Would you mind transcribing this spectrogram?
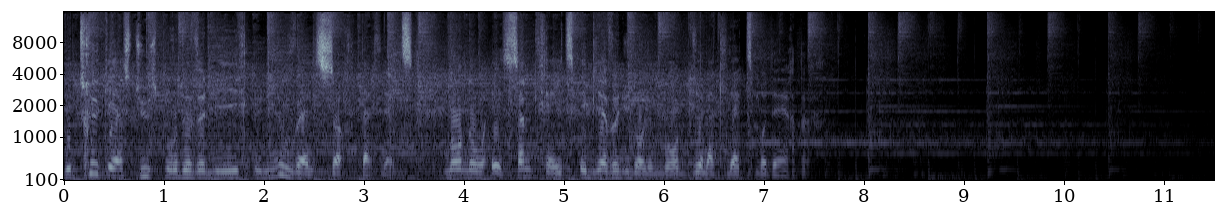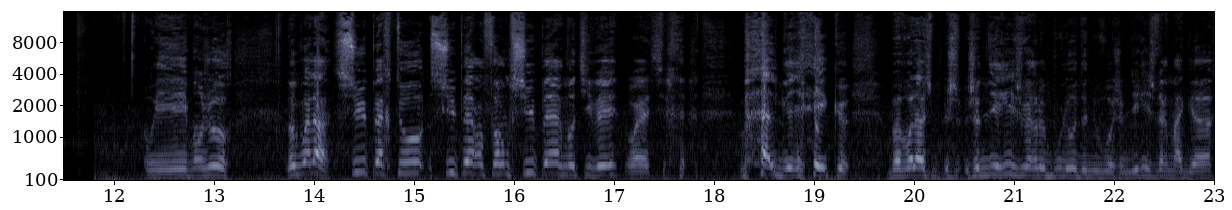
des trucs et astuces pour devenir une nouvelle sorte d'athlète. Mon nom est Sam Crate et bienvenue dans le monde de l'athlète moderne. Oui, bonjour. Donc voilà, super tôt, super en forme, super motivé. Ouais, malgré que, ben voilà, je, me dirige vers le boulot de nouveau. Je me dirige vers ma gare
